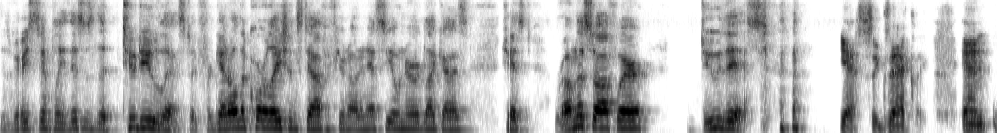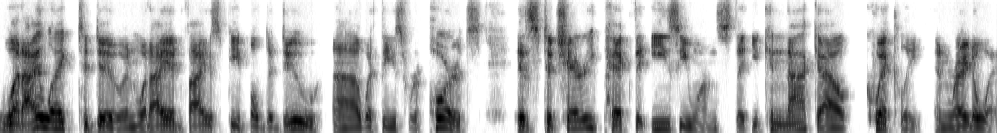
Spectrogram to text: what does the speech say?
It's very simply, this is the to-do list. I Forget all the correlation stuff. If you're not an SEO nerd like us, just run the software, do this. yes, exactly. And what I like to do, and what I advise people to do uh, with these reports, is to cherry pick the easy ones that you can knock out quickly and right away.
